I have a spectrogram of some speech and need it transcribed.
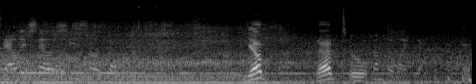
Sally Shell, she shows up. Yep. That too. Something like that.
